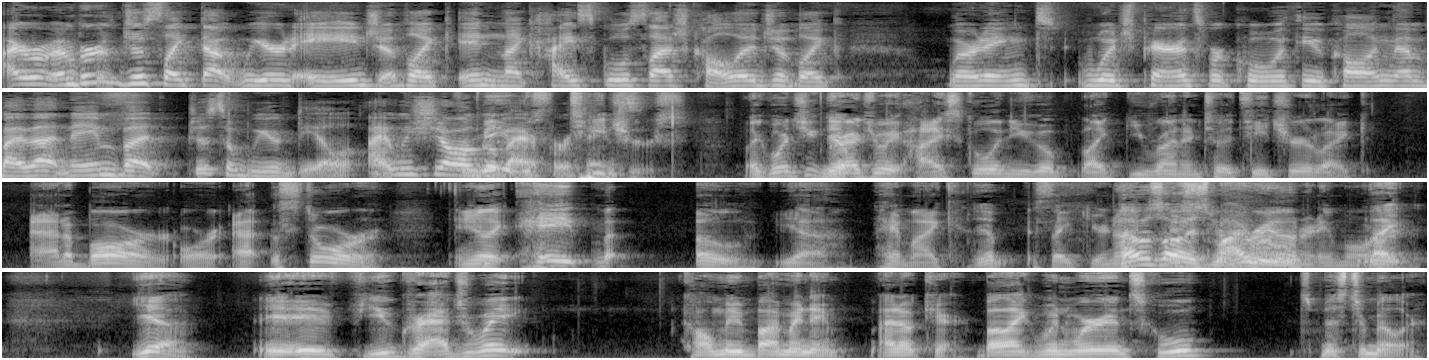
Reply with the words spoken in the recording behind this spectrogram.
I remember just like that weird age of like in like high school slash college of like learning t- which parents were cool with you calling them by that name, but just a weird deal. I we should all For me, go by our was first names. teachers. Like once you graduate high school and you go like you run into a teacher like at a bar or at the store and you're like, "Hey, M- oh yeah, hey Mike." Yep. It's like you're not that was always Mr. my Brown rule. anymore. Like, yeah, if you graduate, call me by my name. I don't care. But like when we're in school, it's Mr. Miller.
